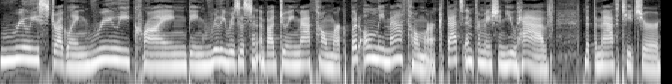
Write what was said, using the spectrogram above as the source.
really struggling, really crying, being really resistant about doing math homework, but only math homework. That's information you have that the math teacher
